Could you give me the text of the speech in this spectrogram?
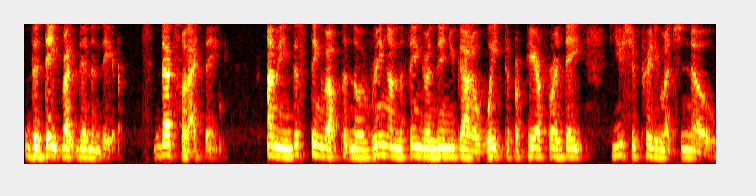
the date right then and there. That's what I think. I mean, this thing about putting a ring on the finger and then you got to wait to prepare for a date, you should pretty much know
